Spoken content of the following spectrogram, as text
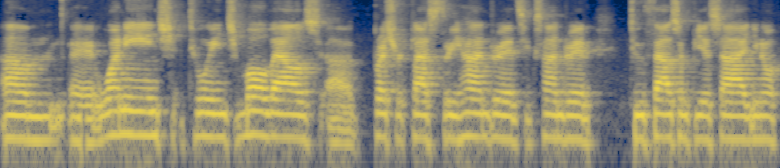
um, uh, one inch, two inch valves, uh, pressure class 300, 600, 2000 psi. You know,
